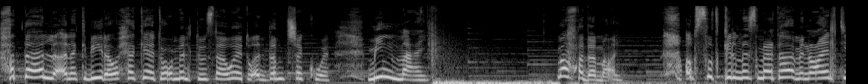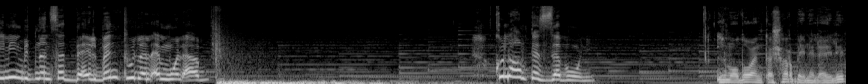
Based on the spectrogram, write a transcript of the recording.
حتى هلأ أنا كبيرة وحكيت وعملت وساويت وقدمت شكوى. مين معي؟ ما حدا معي. أبسط كلمة سمعتها من عائلتي. مين بدنا نصدق؟ البنت ولا الأم والأب؟ كلهم كذبوني. الموضوع انتشر بين العيلة؟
